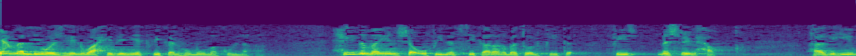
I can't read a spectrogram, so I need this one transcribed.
اعمل لوجه واحد يكفيك الهموم كلها. حينما ينشأ في نفسك رغبة في في نشر الحق هذه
